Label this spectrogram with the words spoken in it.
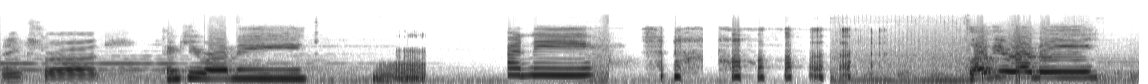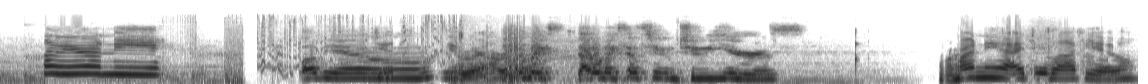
Thanks, Rod. Thank you, Rodney. Rodney. Love you, Rodney. Love you, Rodney. Love you. You Very hard. That'll make that'll make sense to you in two years. Rodney, I do love you.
